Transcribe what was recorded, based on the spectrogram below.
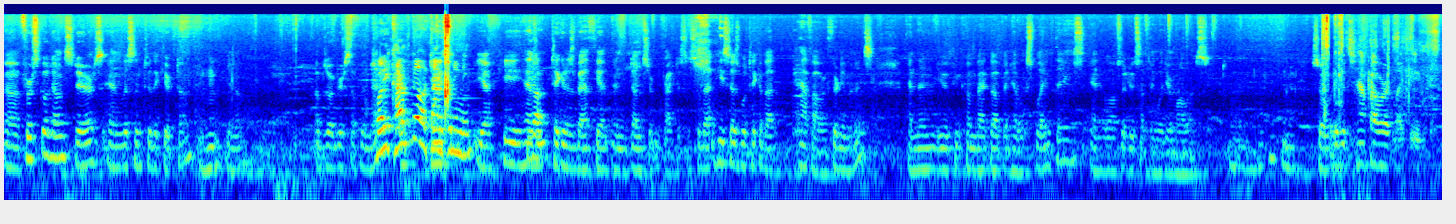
Uh, first go downstairs and listen to the kirtan, mm-hmm. you know, absorb yourself in that. Well, he can't be time Yeah, he hasn't yeah. taken his bath yet and done certain practices. So that he says will take about half hour, 30 minutes. And then you can come back up and he'll explain things and he'll also do something with your malas. Mm -hmm. So if it's half hour it might be.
